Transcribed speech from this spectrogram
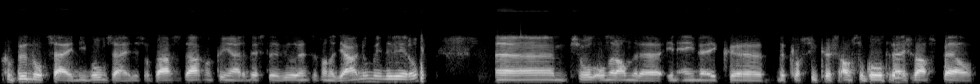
gebundeld zijn. Die won zij. Dus op basis daarvan kun je haar de beste wielrenster van het jaar noemen in de wereld. Uh, ze won onder andere in één week uh, de klassiekers Amstel Gold Race, Waalspijl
